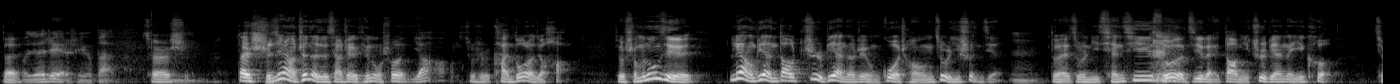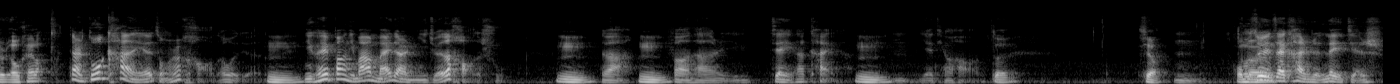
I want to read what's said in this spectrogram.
对，我觉得这也是一个办法。确实是，但实际上真的就像这个听众说的一样，就是看多了就好，就什么东西量变到质变的这种过程就是一瞬间。嗯，对，就是你前期所有的积累到你质变那一刻，其实 OK 了。但是多看也总是好的，我觉得。嗯你可以帮你妈买点你觉得好的书，嗯对吧？嗯放到她那儿，建议他看一看，嗯，嗯，也挺好的。对，行，嗯，我们我最近在看《人类简史》，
